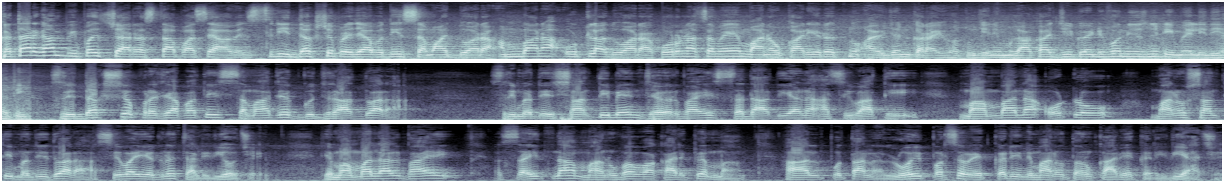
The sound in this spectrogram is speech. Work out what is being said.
કતારગામ પીપલ્સ ચાર રસ્તા પાસે આવેલ શ્રી દક્ષ પ્રજાપતિ સમાજ દ્વારા અંબાના ઓટલા દ્વારા કોરોના સમયે માનવ કાર્યરતનું આયોજન કરાયું હતું, જેની મુલાકાત જી ટ્વેન્ટી ફોર ન્યૂઝની ટીમે લીધી હતી. શ્રી દક્ષ પ્રજાપતિ સમાજ ગુજરાત દ્વારા શ્રીમતી શાંતિબેન ઝવેરભાઈ સદાદિયાના આશીર્વાદથી માંબાના ઓટલો માનવ શાંતિ મંદિર દ્વારા સેવાયજ્ઞ ચાલી રહ્યો છે જેમાં અંબાલાલભાઈ સહિતના મહાનુભાવ આ કાર્યક્રમમાં હાલ પોતાના લોહી પરસવે કરીને માનવતાનું કાર્ય કરી રહ્યા છે.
